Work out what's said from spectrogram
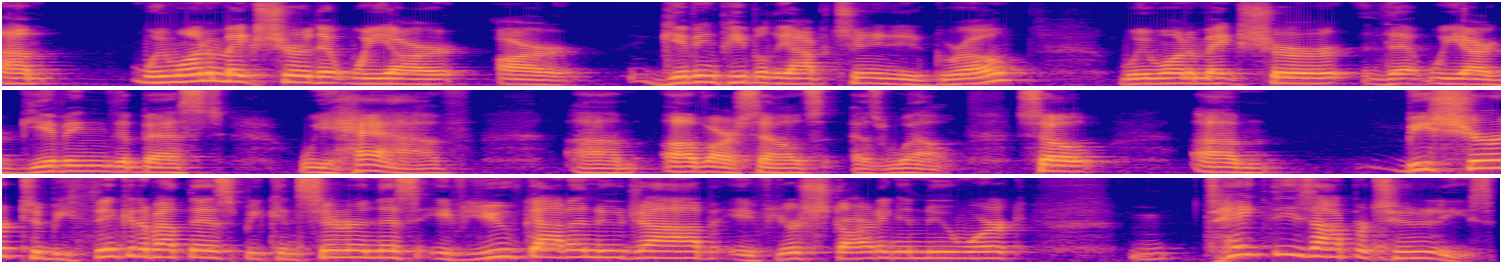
Um, we want to make sure that we are, are giving people the opportunity to grow. We want to make sure that we are giving the best we have um, of ourselves as well. So um, be sure to be thinking about this, be considering this. If you've got a new job, if you're starting a new work, take these opportunities.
